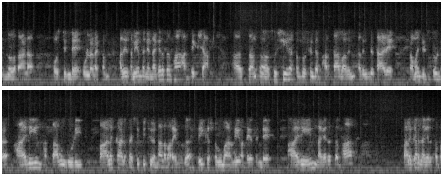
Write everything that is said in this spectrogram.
എന്നുള്ളതാണ് പോസ്റ്റിന്റെ ഉള്ളടക്കം. അതേസമയം തന്നെ നഗരസഭാ അധ്യക്ഷ സുശീല സന്തോഷിന്റെ ഭർത്താവ് അതിൽ അതിന്റെ താഴെ കമന്റ് ഇട്ടിട്ടുണ്ട്. ഭാര്യയും ഭർത്താവും കൂടി പാലക്കാട് നശിപ്പിച്ചു എന്നാണ് പറയുന്നത്. ശ്രീകൃഷ്ണകുമാറിന്റെയും അദ്ദേഹത്തിന്റെ ഭാര്യയും നഗരസഭ പാലക്കാട് നഗരസഭ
